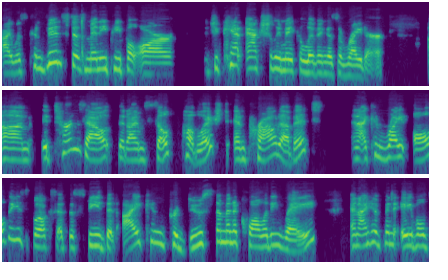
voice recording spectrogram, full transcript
I was convinced, as many people are, that you can't actually make a living as a writer. Um, it turns out that I'm self published and proud of it. And I can write all these books at the speed that I can produce them in a quality way. And I have been able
